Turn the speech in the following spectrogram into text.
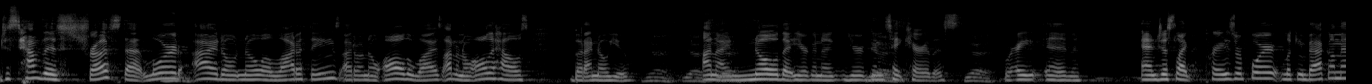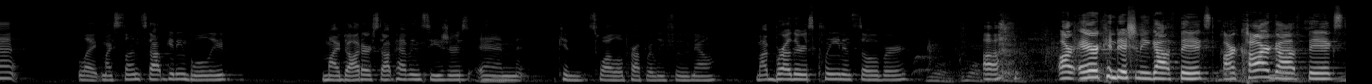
just have this trust that Lord, Mm-hmm. I don't know a lot of things. I don't know all the whys. I don't know all the hows, but I know you, Yes, yes. and I know that you're gonna you're gonna Yes. take care of this, Yes. right? And and just like praise report, looking back on that, like my son stopped getting bullied, my daughter stopped having seizures and can swallow properly food now. My brother is clean and sober. Uh, our air conditioning got fixed. Our car got fixed.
